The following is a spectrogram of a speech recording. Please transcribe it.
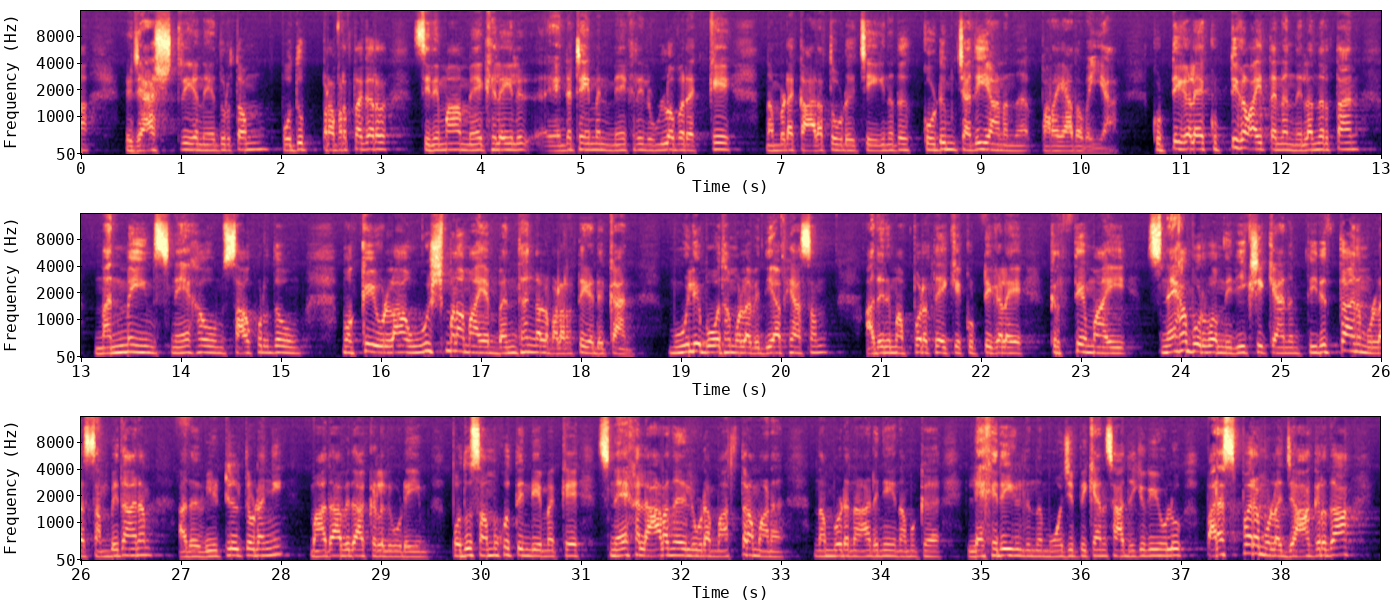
രാഷ്ട്രീയ നേതൃത്വം പൊതുപ്രവർത്തകർ സിനിമാ മേഖലയിൽ എന്റർടൈൻമെന്റ് മേഖലയിൽ ഉള്ളവരൊക്കെ നമ്മുടെ കാലത്തോട് ചെയ്യുന്നത് കൊടും ചതിയാണെന്ന് പറയാതെ വയ്യ. കുട്ടികളെ കുട്ടികളായി തന്നെ നിലനിർത്താൻ നന്മയും സ്നേഹവും സൗഹൃദവും ഒക്കെയുള്ള ഊഷ്മളമായ ബന്ധങ്ങൾ വളർത്തിയെടുക്കാൻ മൂല്യബോധമുള്ള വിദ്യാഭ്യാസം അതിനും അപ്പുറത്തേക്ക് കുട്ടികളെ കൃത്യമായി സ്നേഹപൂർവം നിരീക്ഷിക്കാനും തിരുത്താനുമുള്ള സംവിധാനം അത് വീട്ടിൽ തുടങ്ങി മാതാപിതാക്കളിലൂടെയും പൊതുസമൂഹത്തിന്റെയും ഒക്കെ സ്നേഹലാളനയിലൂടെ മാത്രമാണ് നമ്മുടെ നാടിനെ നമുക്ക് ലഹരിയിൽ നിന്ന് മോചിപ്പിക്കാൻ സാധിക്കുകയുള്ളൂ. പരസ്പരമുള്ള ജാഗ്രത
